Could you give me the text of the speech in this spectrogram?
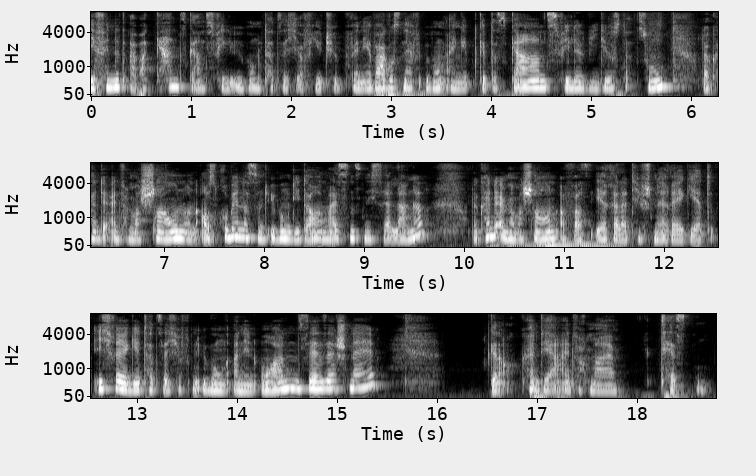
Ihr findet aber ganz, ganz viele Übungen tatsächlich auf YouTube. Wenn ihr Vagusnervübungen eingibt, gibt es ganz viele Videos dazu. Da könnt ihr einfach mal schauen und ausprobieren. Das sind Übungen, die dauern meistens nicht sehr lange. Da könnt ihr einfach mal schauen, auf was ihr relativ schnell reagiert. Ich reagiere tatsächlich auf den Übungen an den Ohren sehr, sehr schnell. Genau, könnt ihr einfach mal testen.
